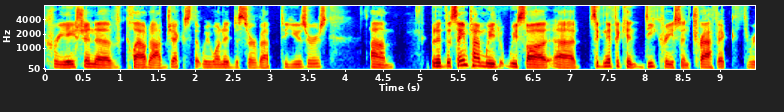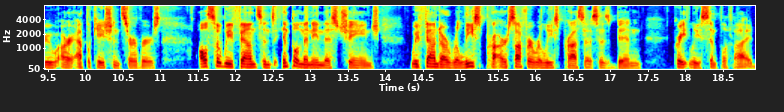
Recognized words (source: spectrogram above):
creation of cloud objects that we wanted to serve up to users. Um, but at the same time, we, we saw a significant decrease in traffic through our application servers. Also, we found since implementing this change, we found our release, our software release process has been greatly simplified.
